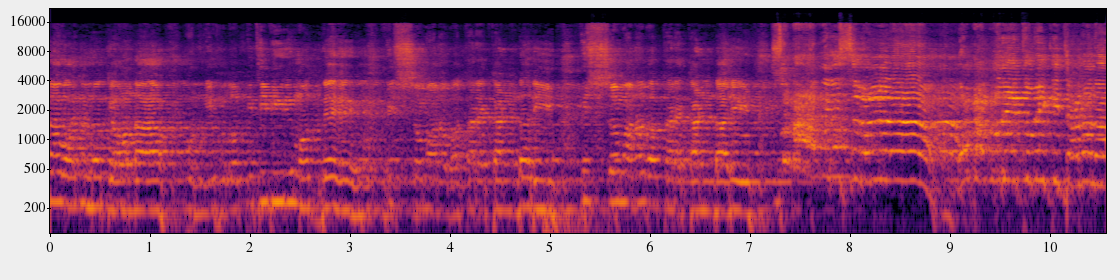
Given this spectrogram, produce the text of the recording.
না, অন্য কেউ না। উনি হলো পৃথিবীর মধ্যে বিশ্ব মানবতার কান্ডারি বিশ্ব মানবতার সুবহান কি জানো না?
